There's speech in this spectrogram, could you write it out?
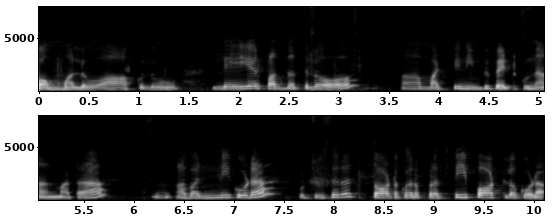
కొమ్మలు ఆకులు లేయర్ పద్ధతిలో మట్టి నింపి పెట్టుకున్నాను అనమాట అవన్నీ కూడా ఇప్పుడు చూసారా తోటకూర ప్రతి పాట్లో కూడా.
